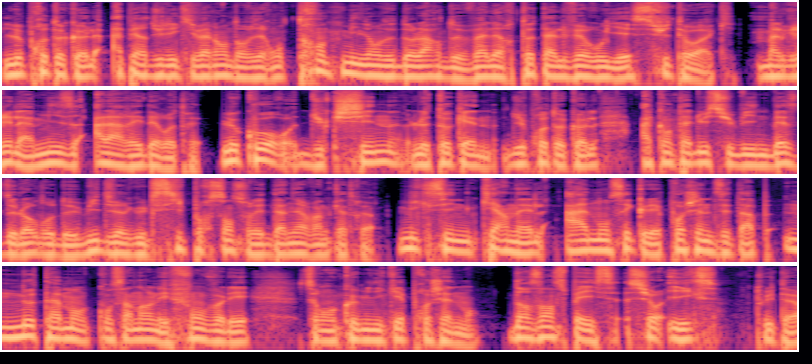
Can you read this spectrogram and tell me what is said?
le protocole a perdu l'équivalent d'environ 30 millions de dollars de valeur totale verrouillée suite au hack, malgré la mise à l'arrêt des retraits. Le cours du XIN, le token du protocole, a quant à lui subi une baisse de l'ordre de 8,6% sur les dernières 24 heures. Mixin Kernel a annoncé que les prochaines étapes, notamment concernant les fonds volés, seront communiquées prochainement. Dans un space sur X, Twitter,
